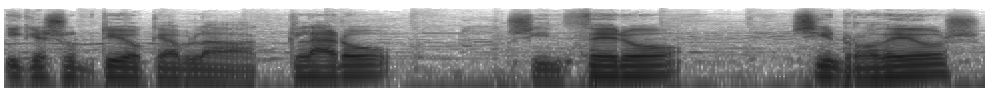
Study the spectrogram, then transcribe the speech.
y que es un tío que habla claro, sincero, sin rodeos,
